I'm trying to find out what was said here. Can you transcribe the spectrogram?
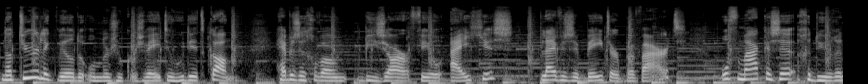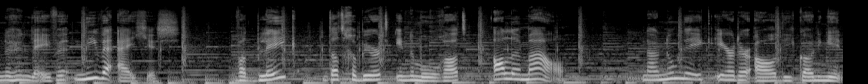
Natuurlijk wilden onderzoekers weten hoe dit kan. Hebben ze gewoon bizar veel eitjes? Blijven ze beter bewaard? Of maken ze gedurende hun leven nieuwe eitjes? Wat bleek, dat gebeurt in de molrat allemaal. Nou noemde ik eerder al die koningin.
